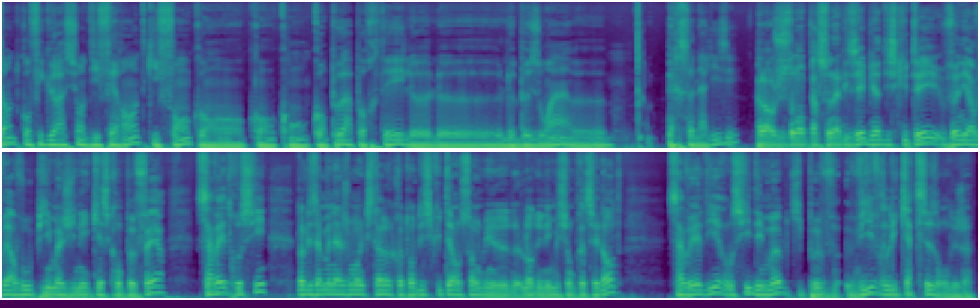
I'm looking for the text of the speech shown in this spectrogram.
tant de configurations différentes qui font qu'on peut apporter le, besoin euh, personnalisé. Alors justement personnaliser, bien discuter, venir vers vous, puis imaginer qu'est-ce qu'on peut faire. Ça va être aussi dans les aménagements extérieurs quand on discutait ensemble euh, lors d'une émission précédente. Ça veut dire aussi des meubles qui peuvent vivre les quatre saisons déjà.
